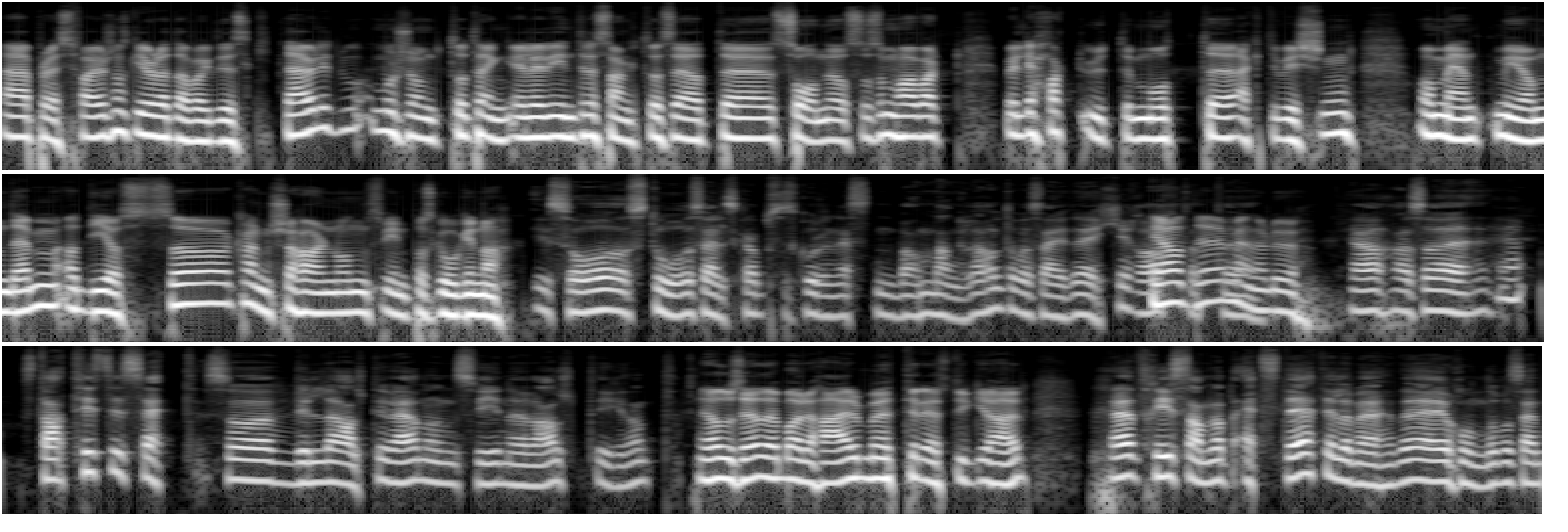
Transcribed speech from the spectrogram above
Det er Pressfire som skriver dette, faktisk. Det er jo litt morsomt å tenke, eller interessant å se at eh, Sony også, som har vært veldig hardt ute mot eh, Activision og ment mye om dem, at de også kanskje har noen svin på skogen, da. I så store selskap så skulle det nesten bare mangle, holdt jeg på å si. Det er ikke rart Ja, det at, mener du. Ja, altså Statistisk sett så vil det alltid være noen svin overalt, ikke sant? Ja, du ser det er bare her med tre stykker her. Det er tre samla på ett sted, til og med. Det er jo 100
